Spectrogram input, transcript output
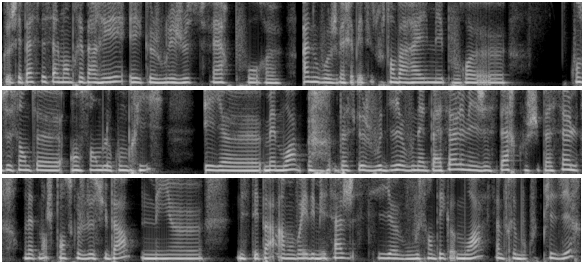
que j'ai pas spécialement préparé et que je voulais juste faire pour, à nouveau, je vais répéter tout le temps pareil, mais pour qu'on se sente ensemble compris. Et même moi, parce que je vous dis, vous n'êtes pas seul, mais j'espère que je suis pas seule. Honnêtement, je pense que je le suis pas, mais n'hésitez pas à m'envoyer des messages si vous vous sentez comme moi, ça me ferait beaucoup de plaisir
